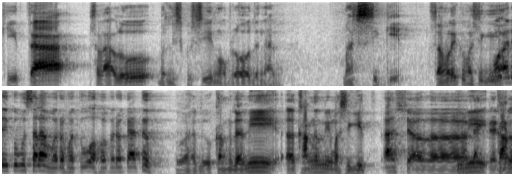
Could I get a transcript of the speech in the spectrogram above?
kita selalu berdiskusi ngobrol dengan Mas Sigit. Assalamualaikum Mas Sigit. Waalaikumsalam warahmatullahi wabarakatuh. Waduh, Kang Dani eh, kangen nih Mas Sigit. Masya Allah, Ini Kang Dani kangen-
